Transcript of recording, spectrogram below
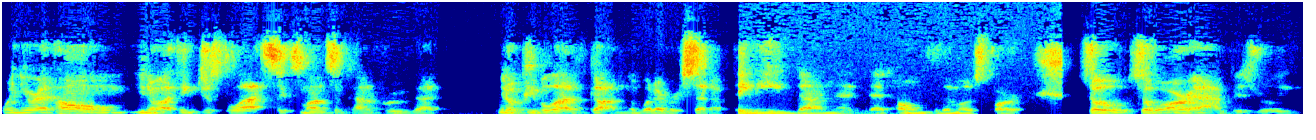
when you're at home, you know, I think just the last six months have kind of proved that, you know, people have gotten the whatever setup they need done at, at home for the most part. So, so our app is really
